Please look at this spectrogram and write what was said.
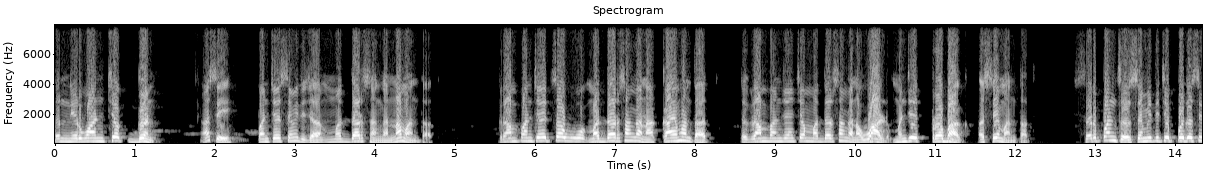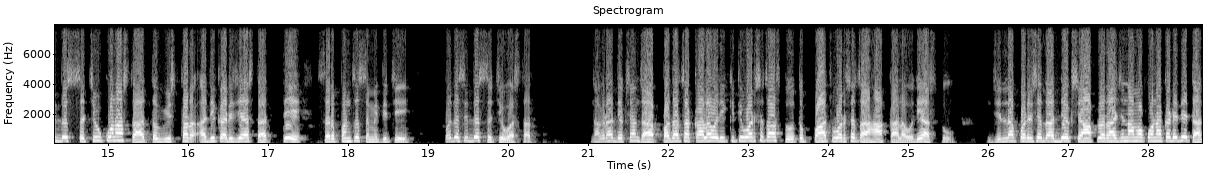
तर निर्वांचक गण असे पंचायत समितीच्या मतदारसंघांना म्हणतात. ग्रामपंचायतचा मतदारसंघांना काय म्हणतात? तर ग्रामपंचायतच्या मतदारसंघांना वार्ड म्हणजे प्रभाग असे म्हणतात. सरपंच समितीचे पदसिद्ध सचिव कोण असतात? तर विस्तार अधिकारी जे असतात ते सरपंच समितीचे पदसिद्ध सचिव असतात. नगराध्यक्षांचा पदाचा कालावधी किती वर्षाचा असतो? तर पाच वर्षाचा हा कालावधी असतो. जिल्हा परिषद अध्यक्ष आपला राजीनामा कोणाकडे देतात?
